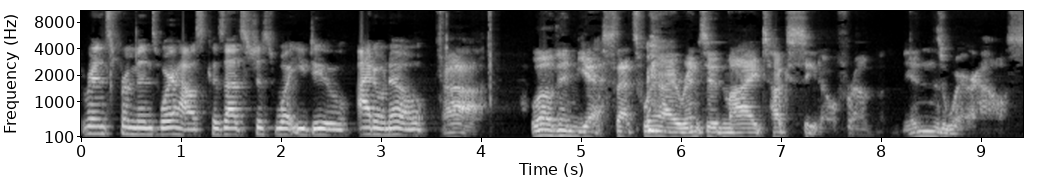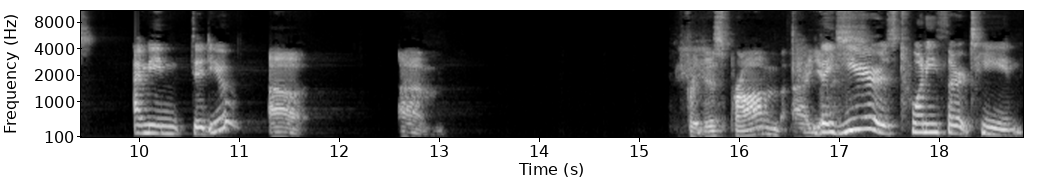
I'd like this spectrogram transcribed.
rents from Men's Wearhouse because that's just what you do. I don't know. Ah, well then, yes, that's where I rented my tuxedo from Men's Wearhouse. I mean, did you? Uh, um, for this prom, uh, yes. The year is 2013.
